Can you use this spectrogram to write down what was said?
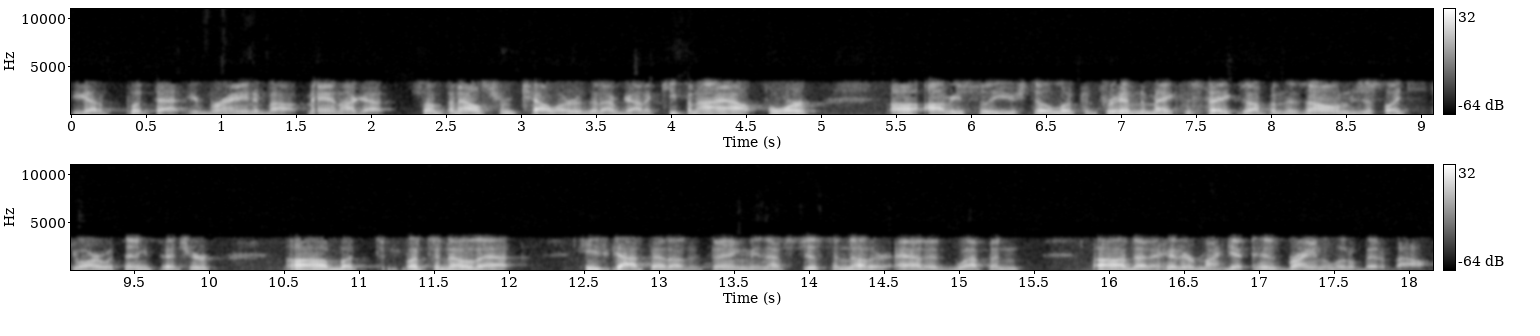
you got to put that in your brain about, man, I got something else from Keller that I've got to keep an eye out for. Uh, obviously, you're still looking for him to make mistakes up in the zone, just like you are with any pitcher. Uh, but but to know that he's got that other thing, I mean, that's just another added weapon uh, that a hitter might get his brain a little bit about.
